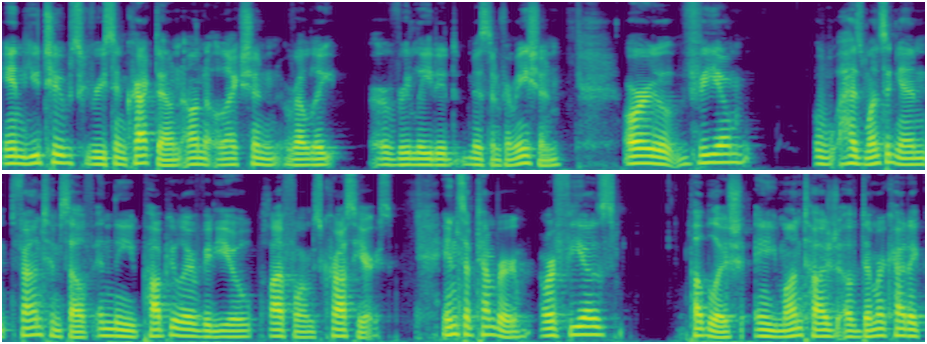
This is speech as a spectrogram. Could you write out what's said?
and YouTube's recent crackdown on election relate, related misinformation, Orfeo has once again found himself in the popular video platform's crosshairs. In September, Orfeo's published a montage of Democratic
